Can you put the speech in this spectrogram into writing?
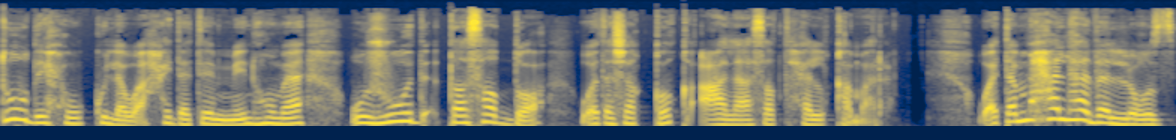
توضح كل واحدة منهما وجود تصدع وتشقق على سطح القمر. وتم حل هذا اللغز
